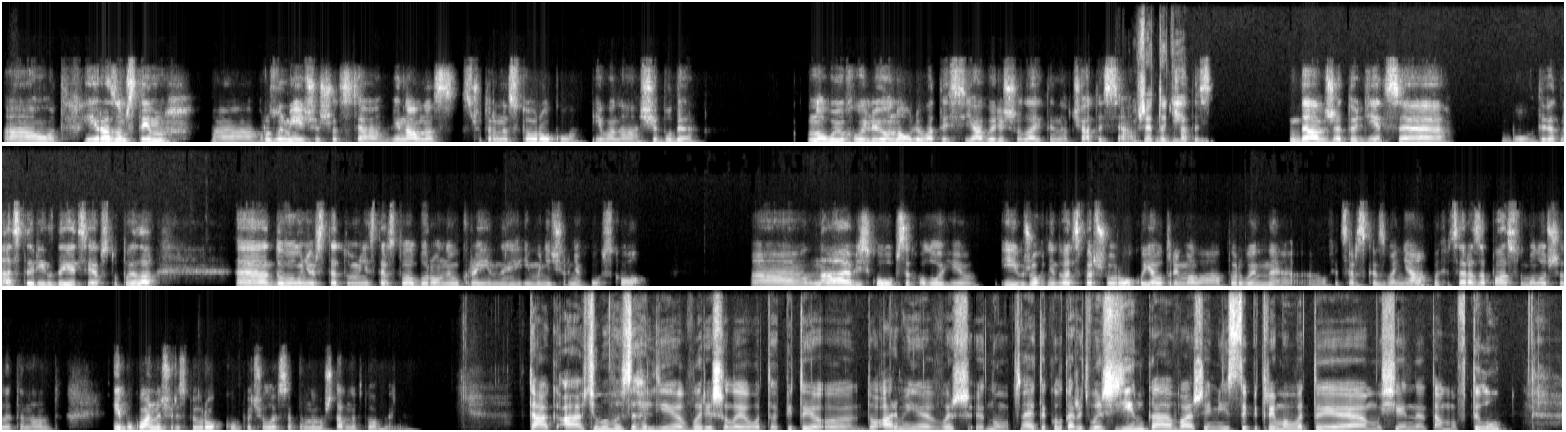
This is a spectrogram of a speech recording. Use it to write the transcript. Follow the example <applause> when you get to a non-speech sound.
От. І разом з тим, е, розуміючи, що ця війна у нас з 2014 року і вона ще буде новою хвилею оновлюватись, я вирішила йти навчатися. Вже тоді? навчатися. Да, вже тоді це був 19-й рік, здається, я вступила до університету Міністерства оборони України імені Черняховського е, на військову психологію. І в жовтні 21-го року я отримала первинне е, офіцерське звання офіцера запасу, молодший лейтенант. І буквально через півроку почалося повномасштабне вторгнення. Так, а чому ви взагалі вирішили от піти е, до армії? Ви ж, е, ну, знаєте, коли кажуть, ви ж жінка, ваше місце підтримувати мужчин там в тилу.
